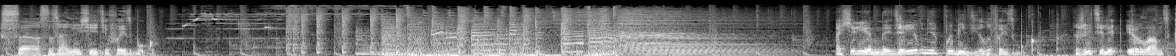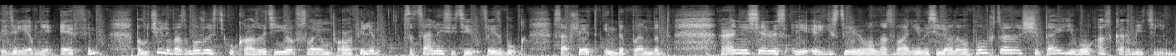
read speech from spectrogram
с социальной сетью Facebook. Охеренная деревня победила Facebook. Жители ирландской деревни Эффин получили возможность указывать ее в своем профиле в социальной сети Facebook, сообщает Independent. Ранее сервис не регистрировал название населенного пункта, считая его оскорбительным.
